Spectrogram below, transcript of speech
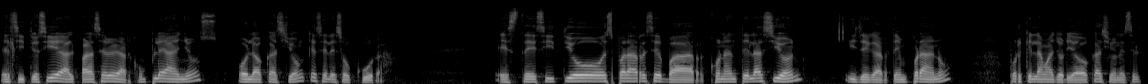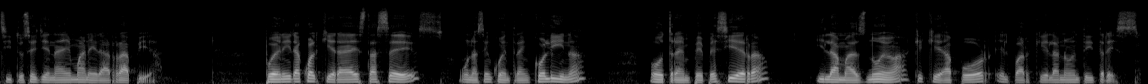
El sitio es ideal para celebrar cumpleaños o la ocasión que se les ocurra. Este sitio es para reservar con antelación y llegar temprano, porque la mayoría de ocasiones el sitio se llena de manera rápida. Pueden ir a cualquiera de estas sedes, una se encuentra en Colina, otra en Pepe Sierra y la más nueva que queda por el Parque de la 93.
